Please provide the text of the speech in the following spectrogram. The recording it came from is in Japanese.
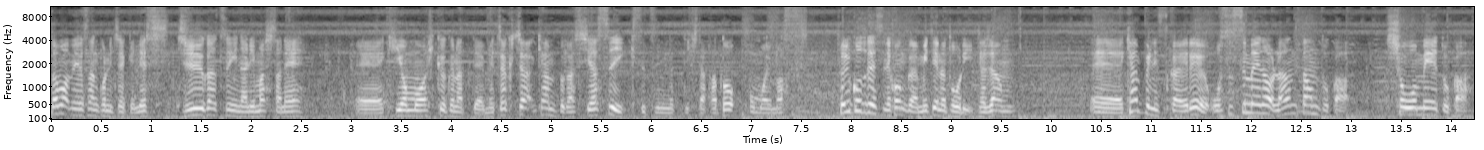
どうも皆さんこんにちはけんです。10月になりましたね、えー、気温も低くなってめちゃくちゃキャンプがしやすい季節になってきたかと思います。ということですね今回は見ての通りじゃじゃん、えー、キャンプに使えるおすすめのランタンとか照明とか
